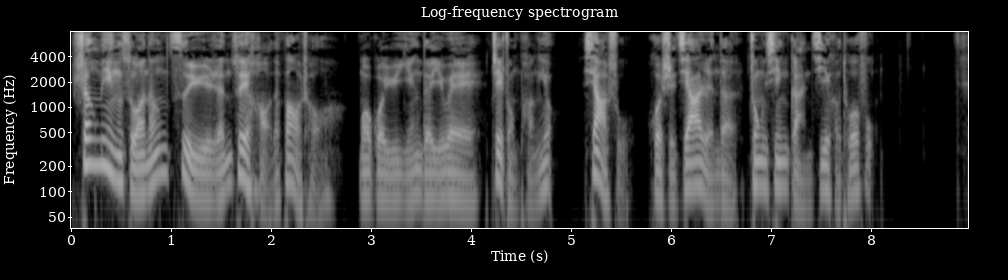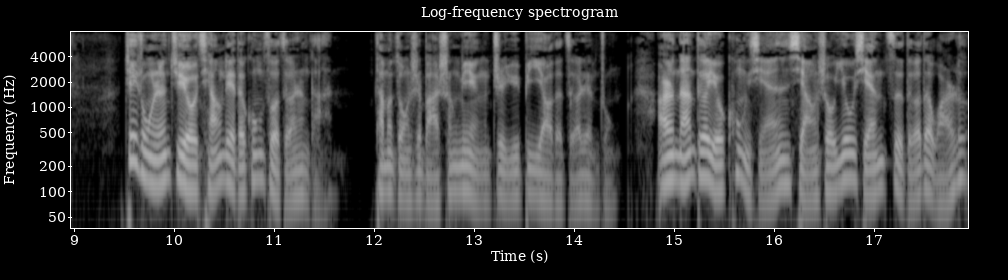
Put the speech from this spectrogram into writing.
生命所能赐予人最好的报酬，莫过于赢得一位这种朋友、下属或是家人的衷心感激和托付。这种人具有强烈的工作责任感，他们总是把生命置于必要的责任中，而难得有空闲享受悠闲自得的玩乐。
